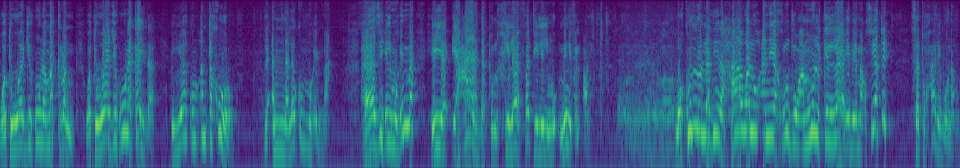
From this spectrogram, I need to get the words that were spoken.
وتواجهون مكرا وتواجهون كيدا. إياكم أن تخوروا. لأن لكم مهمة. هذه المهمة هي إعادة الخلافة للمؤمن في الأرض. وكل الذين حاولوا أن يخرجوا عن ملك الله بمعصيته ستحاربونهم.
